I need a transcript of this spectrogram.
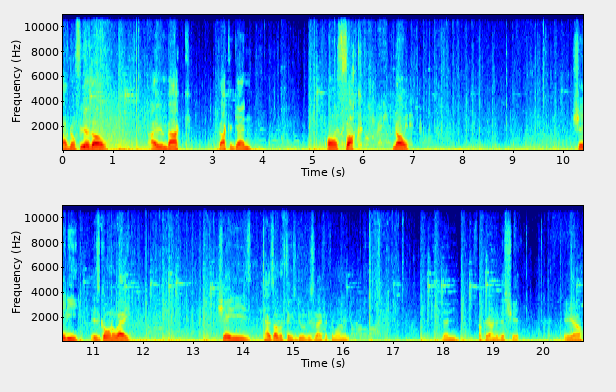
Have no fear though. I am back. Back again. Oh fuck. No. Shady is going away. Shady has other things to do with his life at the moment. Then fuck around with this shit. There you go.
